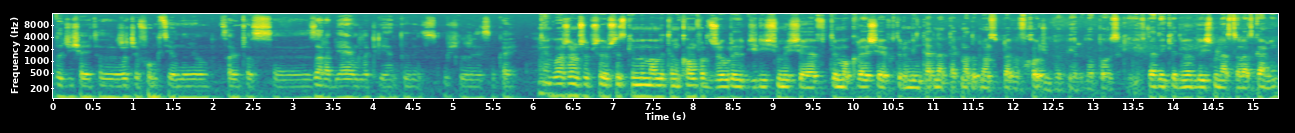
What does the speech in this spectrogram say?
do dzisiaj te rzeczy funkcjonują, cały czas e, zarabiają dla klientów, więc myślę, że jest ok. Uważam, że przede wszystkim my mamy ten komfort, że urodziliśmy się w tym okresie, w którym internet tak na dobrą sprawę wchodził dopiero do Polski. I wtedy, kiedy my byliśmy nastolatkami,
